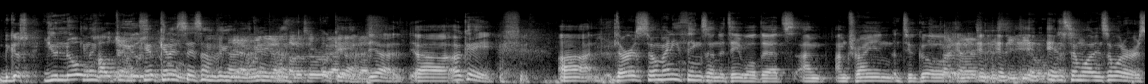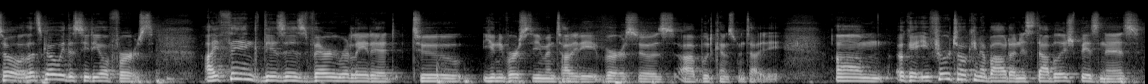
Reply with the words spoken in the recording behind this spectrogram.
because you know Can I, how to use can, can I say something? on Yeah, we need Can I- Gonzalo to react to Okay, that. yeah, uh, okay. Uh, there are so many things on the table that I'm I'm trying to go Try to in, in, in, in, in somewhat in some order. So let's go with the CTO first. I think this is very related to university mentality versus uh, bootcamps mentality. Um, okay, if you're talking about an established business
